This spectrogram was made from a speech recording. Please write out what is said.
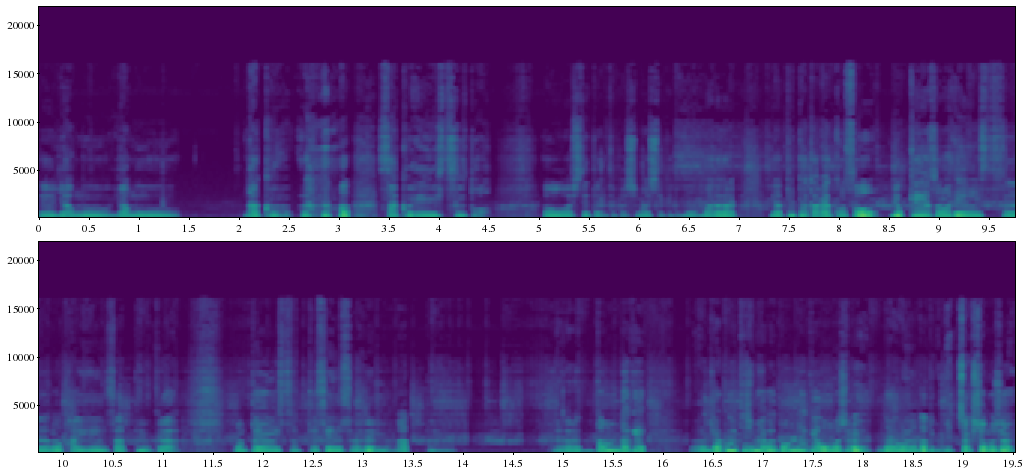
えー、やむやむなく 作演出と。してたりとかしましたけどもまあだからやってたからこそ余計その演出の大変さっていうか本当演出ってセンスが出るよなっていうだからどんだけ逆を言ってしまえばどんだけ面白い台本読んだ時めちゃくちゃ面白い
